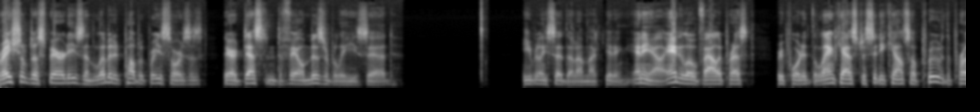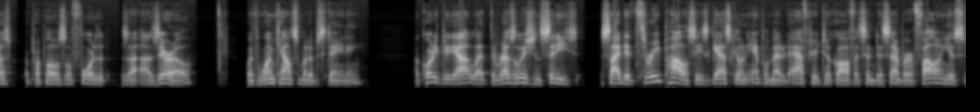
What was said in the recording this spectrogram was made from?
racial disparities, and limited public resources, they are destined to fail miserably, he said. He really said that. I'm not kidding. Anyhow, Antelope Valley Press reported the Lancaster City Council approved the proposal 4 uh, 0, with one councilman abstaining. According to the outlet, the resolution city cited three policies Gascon implemented after he took office in December following his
